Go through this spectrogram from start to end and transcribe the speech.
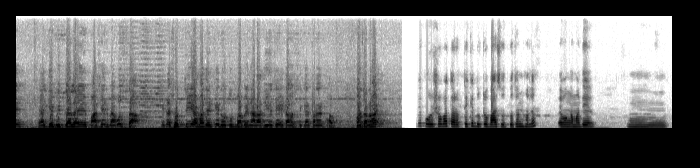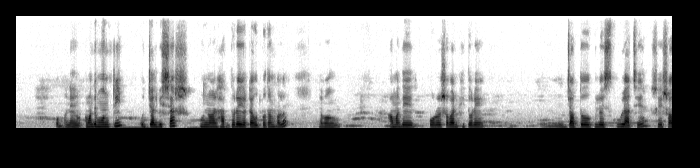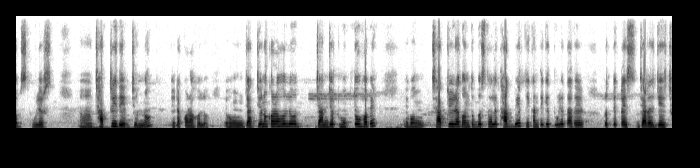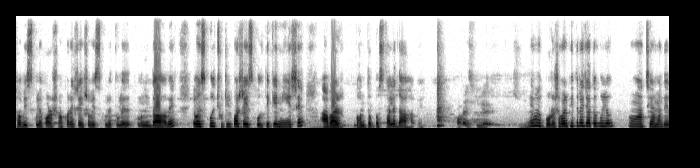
আজকে বিদ্যালয়ে বাসের ব্যবস্থা, এটা সত্যিই আমাদেরকে নতুনভাবে নাড়া দিয়েছে, এটা অস্বীকার করার কথা নয়। পৌরসভার তরফ থেকে দুটো বাস উদ্বোধন হলো এবং আমাদের মানে আমাদের মন্ত্রী উজ্জ্বল বিশ্বাস ওনার হাত ধরেই এটা উদ্বোধন হলো। এবং আমাদের পৌরসভার ভিতরে, যতগুলো স্কুল আছে, সেই সব স্কুলের ছাত্রীদের জন্য এটা করা হলো। এবং যার জন্য করা হলো, যানজট মুক্ত হবে এবং ছাত্রীরা গন্তব্যস্থলে থাকবে, সেখান থেকে তুলে তাদের প্রত্যেকটা যারা যে সব স্কুলে পড়াশোনা করে, সেই সব স্কুলে তুলে দেওয়া হবে এবং স্কুল ছুটির পর সেই স্কুল থেকে নিয়ে এসে আবার গন্তব্যস্থলে দেওয়া হবে। এবং পৌরসভার ভিতরে যতগুলো আছে আমাদের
